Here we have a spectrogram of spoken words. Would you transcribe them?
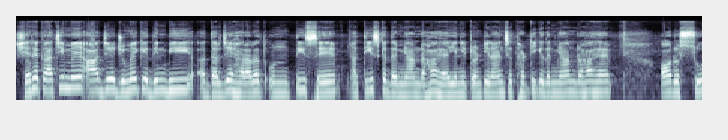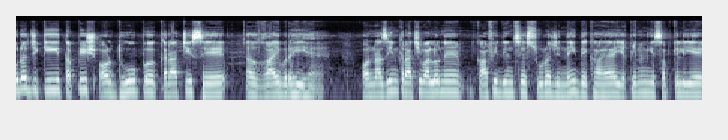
شہر کراچی میں آج جمعے کے دن بھی درجہ حرارت انتیس سے تیس کے درمیان رہا ہے یعنی ٹوئنٹی نائن سے تھرٹی کے درمیان رہا ہے۔ اور سورج کی تپش اور دھوپ کراچی سے غائب رہی ہے۔ اور ناظرین، کراچی والوں نے کافی دن سے سورج نہیں دیکھا ہے۔ یقیناً یہ سب کے لیے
